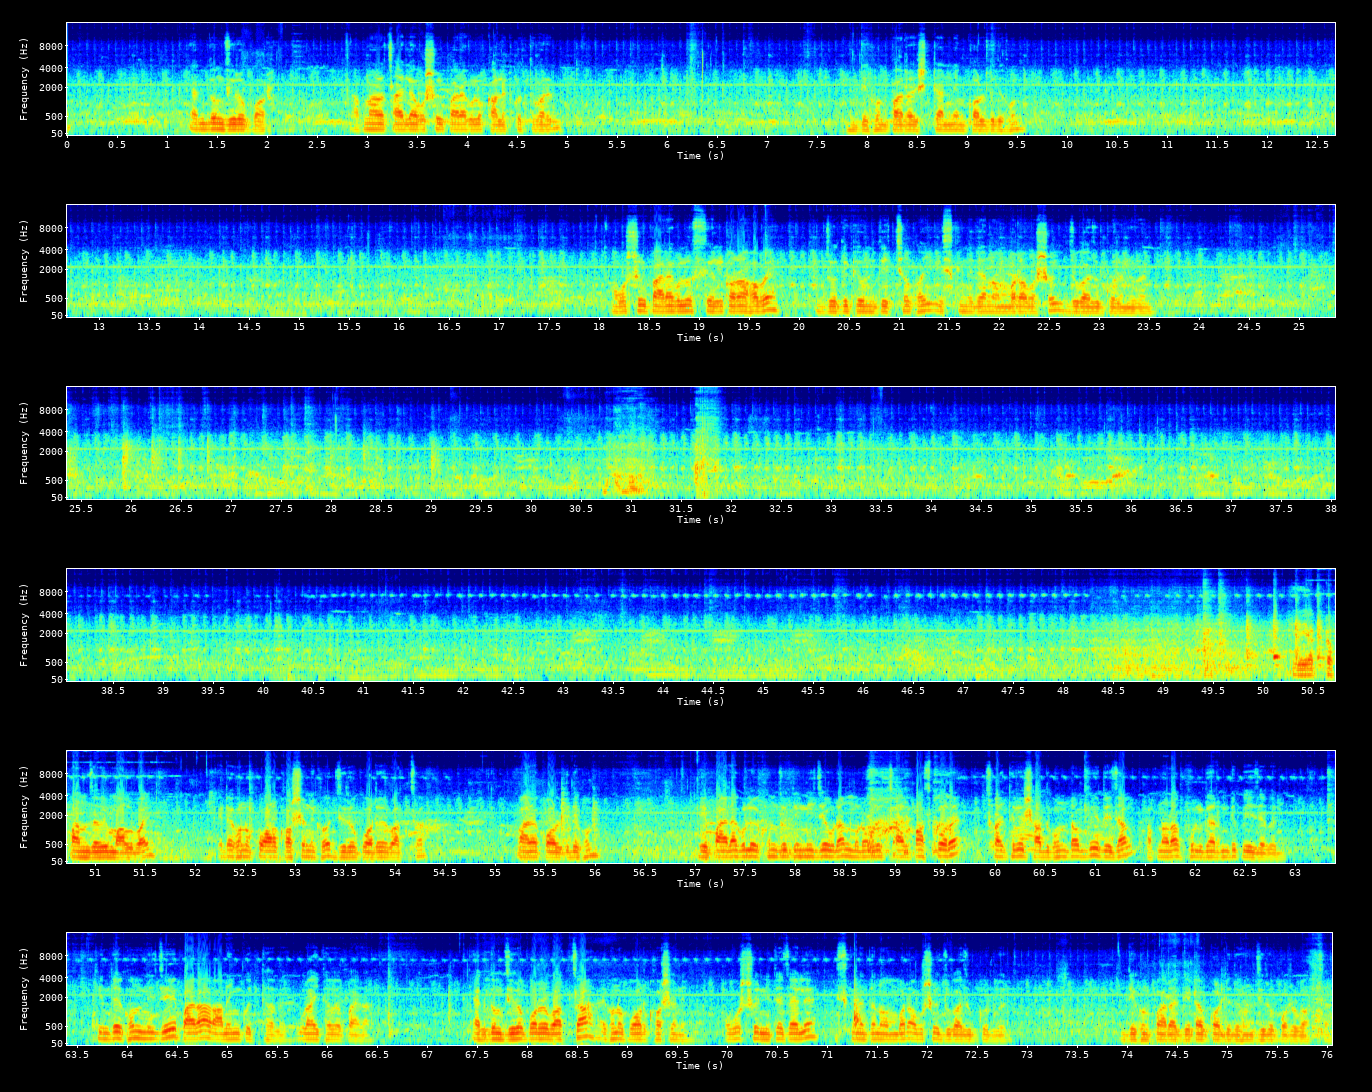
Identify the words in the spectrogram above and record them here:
একদম জিরো পর আপনারা চাইলে অবশ্যই পায়রাগুলো কালেক্ট করতে পারেন। দেখুন পায়রার স্ট্যান্ডিং কোয়ালিটি দেখুন। অবশ্যই পায়রাগুলো সেল করা হবে। যদি কেউ নিতে ইচ্ছুক হয়, স্ক্রিনে দেওয়া নম্বর অবশ্যই যোগাযোগ করে নেবেন। এই একটা পাঞ্জাবি মালবাই এটা কোনো পর খসেনি খো জিরো পরের বাচ্চা। পায়রা কোয়ালিটি দেখুন। এই পায়রাগুলো এখন যদি নিজে উড়ান, মোটামুটি চার পাঁচ পরে ছয় থেকে সাত ঘণ্টা অবধি রেজাল্ট আপনারা ফুল গ্যারান্টি পেয়ে যাবেন। কিন্তু এখন নিজে পায়রা রানিং করতে হবে, উড়াইতে হবে পায়রা। একদম জিরো পরের বাচ্চা এখনও পর খসেনি। অবশ্যই নিতে চাইলে স্ক্রিনেতে নম্বর অবশ্যই যোগাযোগ করবেন। দেখুন পায়রা গেট আপ কোয়ালিটি দেখুন, জিরো পরের বাচ্চা।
